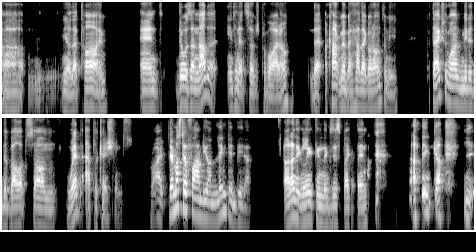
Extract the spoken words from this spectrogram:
Uh, you know that time, and there was another internet service provider that I can't remember how they got onto me, but they actually wanted me to develop some web applications. Right, they must have found you on LinkedIn, Peter. I don't think LinkedIn exists back then. I think uh, yeah,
